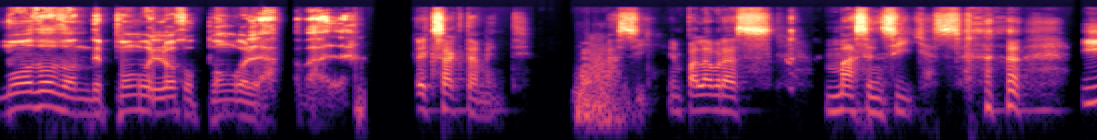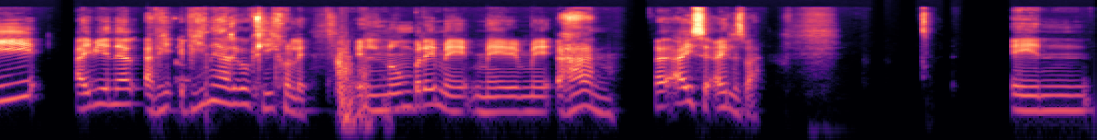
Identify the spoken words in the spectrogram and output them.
Modo donde pongo el ojo, pongo la bala. Exactamente. Así. En palabras más sencillas. y ahí viene, viene algo que, híjole, el nombre me, me, me ah, ahí, ahí les va. En,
